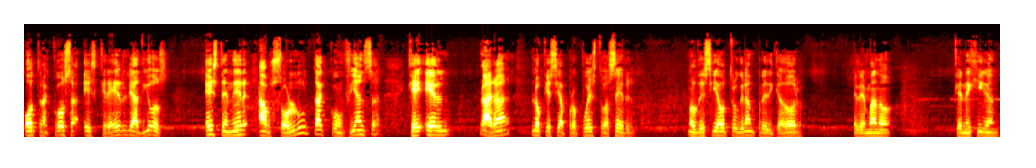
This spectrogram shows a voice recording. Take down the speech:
otra cosa es creerle a Dios, es tener absoluta confianza que Él hará lo que se ha propuesto hacer. Nos decía otro gran predicador, el hermano Kenehigan.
